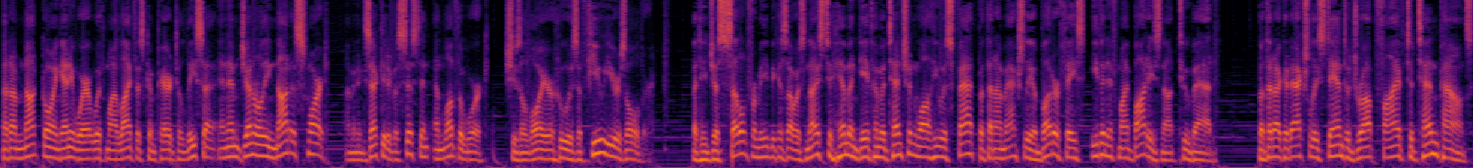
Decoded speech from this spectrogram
That I'm not going anywhere with my life as compared to Lisa and am generally not as smart. I'm an executive assistant and love the work. She's a lawyer who is a few years older. That he just settled for me because I was nice to him and gave him attention while he was fat, but that I'm actually a butterface even if my body's not too bad but that I could actually stand to drop 5 to 10 pounds.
